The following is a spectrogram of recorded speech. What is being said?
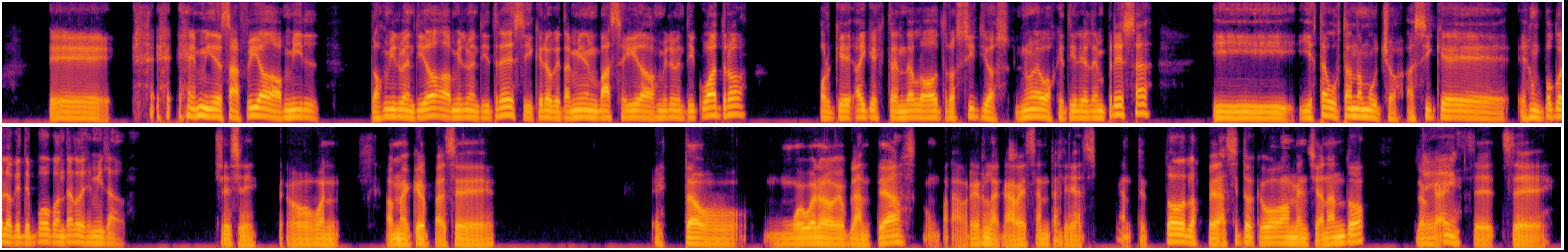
eh, es mi desafío 2022-2023 y creo que también va a seguir a 2024. porque hay que extenderlo a otros sitios nuevos que tiene la empresa y, está gustando mucho. Así que es un poco lo que te puedo contar desde mi lado. Sí, sí, pero bueno, a mí me parece esto muy bueno lo que planteas, como para abrir la cabeza en realidad. Ante todos los pedacitos que vos vas mencionando, lo que se, se,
